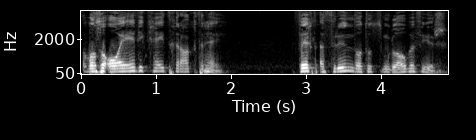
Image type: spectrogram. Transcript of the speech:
die so auch Ewigkeitscharakter haben. Vielleicht ein Freund, den du zum Glauben führst.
